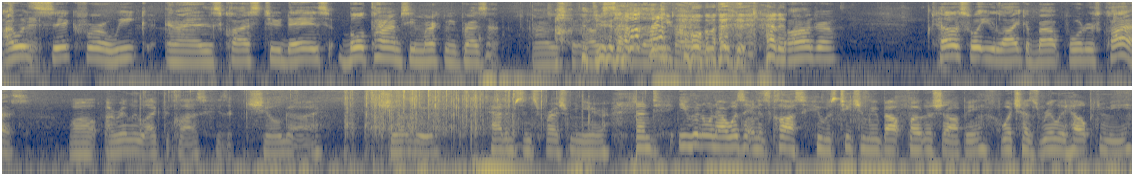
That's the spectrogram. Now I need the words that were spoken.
I It's was great. sick for a week, and I had his class two days. Both times he marked me present. I was, I was sick both times. Alejandro, tell us what you like about Porter's class. Well, I really like the class. He's a chill guy. Chill dude. Had him since freshman year. And even when I wasn't in his class, he was teaching me about photoshopping, which has really helped me.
